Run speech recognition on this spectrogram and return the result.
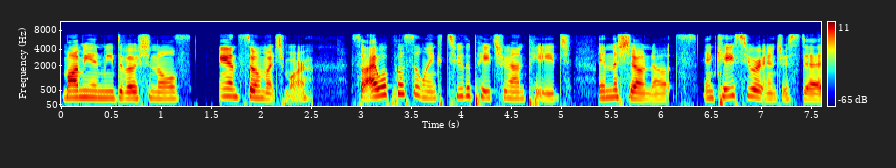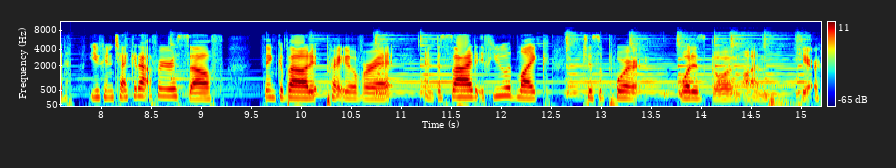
mommy and me devotionals, and so much more. So I will post a link to the Patreon page in the show notes in case you are interested. You can check it out for yourself, think about it, pray over it, and decide if you would like to support what is going on here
